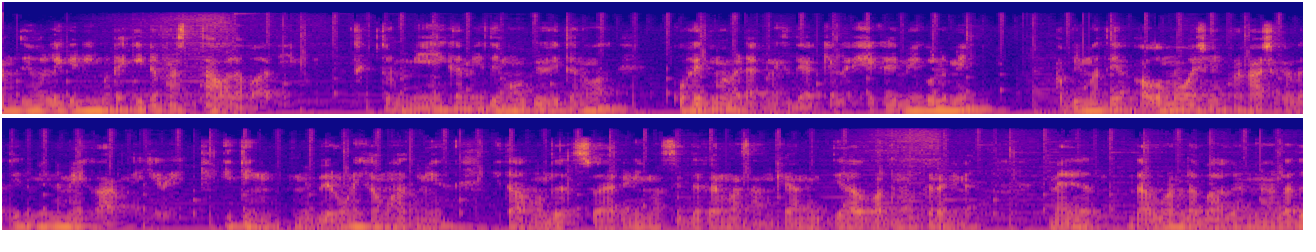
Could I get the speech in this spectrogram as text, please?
යම් දෙවල් ඉගෙනීමට ඉඩ ප්‍රස්ථාව ලබාදීම තුර මේක මේ දෙමවපිය හිතනවා කොහෙත්ම වැඩක් නැති දෙයක් කියලා. ඒකයි මේ ගොල මේ අභිමතය අවම වශයෙන් ප්‍රකාශ කරලා තියෙන මෙන්න මේ කාරණය කෙරෙහි. ඉතිං මේ වෙරෝණික මහත්මිය ඉතා හොඳ ස්වෑගැනීම සිද්ධ කරන සංඛ්‍යාන විද්‍යාව වදනම් කරගෙන මැය දරුවන් ලබාගන්නා ලද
